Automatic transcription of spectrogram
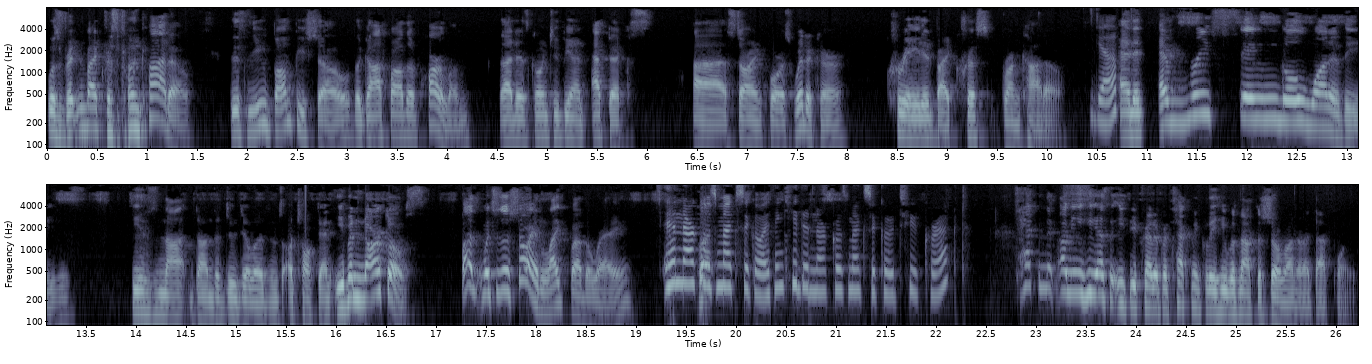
was written by Chris Brancato. This new Bumpy show, The Godfather of Harlem, that is going to be on Epix, uh, starring Forest Whitaker, created by Chris Brancato. Yep. And in every single one of these, he has not done the due diligence or talked to any, even Narcos, but which is a show I like, by the way. And Narcos Mexico. I think he did Narcos Mexico too, correct? Technically, I mean, he has the EP credit, but technically, he was not the showrunner at that point.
